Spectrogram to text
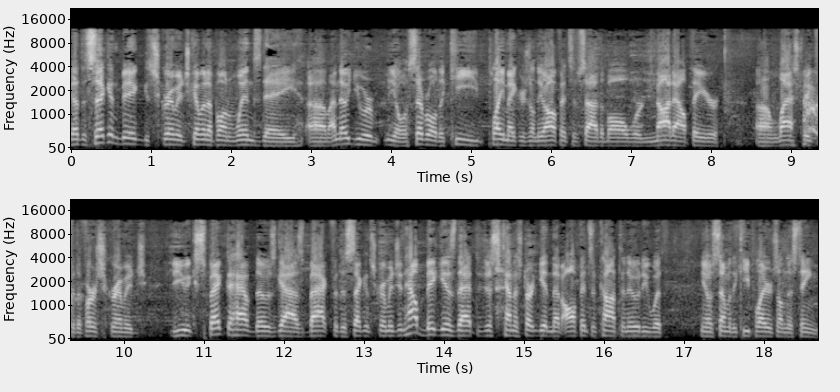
Got the second big scrimmage coming up on Wednesday. Um, I know you were, you know, several of the key playmakers on the offensive side of the ball were not out there um, last week for the first scrimmage. Do you expect to have those guys back for the second scrimmage? And how big is that to just kind of start getting that offensive continuity with, you know, some of the key players on this team?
